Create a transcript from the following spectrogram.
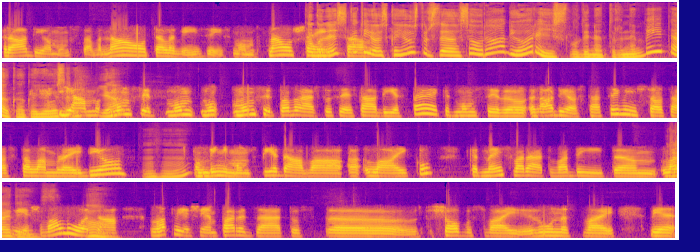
rādio mums sava nav, televīzijas mums nav šeit. Un es skatījos, ka jūs tur savu rādio arī izsludināt, tur nebija tā, ka, ka jūs. Jā, jā? Mums, ir, mums, mums ir pavērsusies tāda iespēja, ka mums ir radiostacija, viņš saucās Stalam Radio, mm -hmm. un viņi mums piedāvā uh, laiku, kad mēs varētu vadīt um, latviešu Raidījums. valodā oh. latviešiem paredzētus uh, šovus vai runas vai vien,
